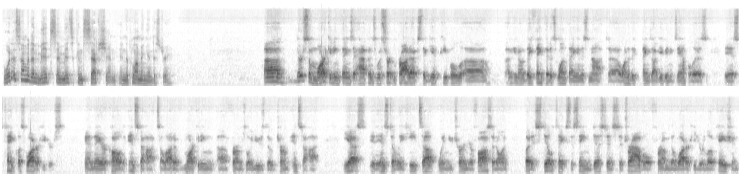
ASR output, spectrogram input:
What are some of the myths and misconception in the plumbing industry? Uh, there's some marketing things that happens with certain products that give people, uh, uh, you know, they think that it's one thing and it's not. Uh, one of the things I'll give you an example is is tankless water heaters, and they are called InstaHots. A lot of marketing uh, firms will use the term InstaHot. Yes, it instantly heats up when you turn your faucet on, but it still takes the same distance to travel from the water heater location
